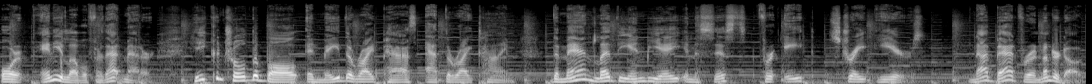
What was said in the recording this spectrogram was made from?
or any level for that matter. He controlled the ball and made the right pass at the right time. The man led the NBA in assists for eight straight years. Not bad for an underdog.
